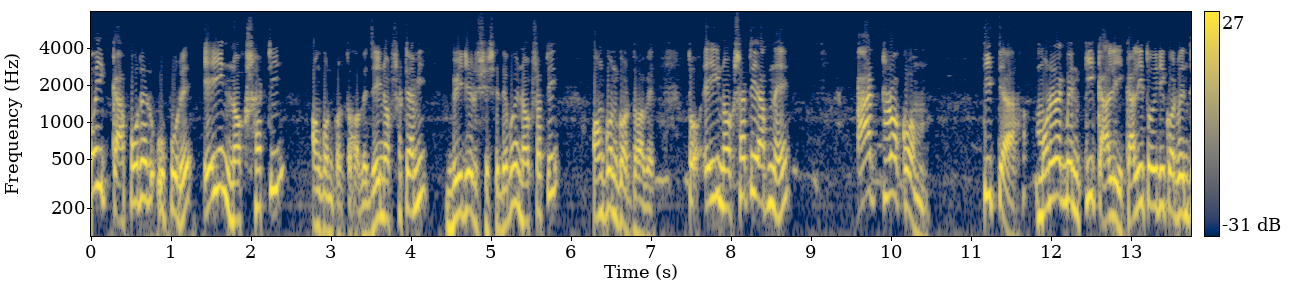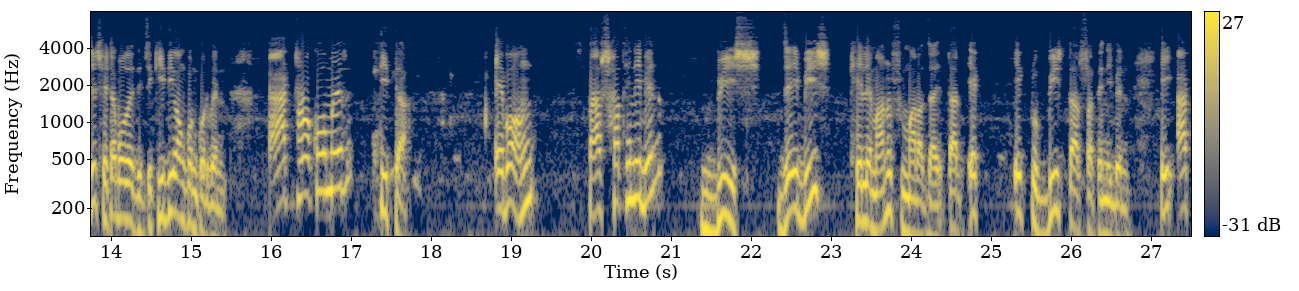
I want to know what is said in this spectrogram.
ওই কাপড়ের উপরে এই নকশাটি অঙ্কন করতে হবে। যেই নকশাটি আমি ভিডিওর শেষে দেবো, ওই নকশাটি অঙ্কন করতে হবে। তো এই নকশাটি আপনি আট রকম তিতা, মনে রাখবেন কি কালি? কালি তৈরি করবেন যে সেটা বলে দিচ্ছি, কি দিয়ে অঙ্কন করবেন? আট রকমের তিতা এবং তার সাথে নেবেন বিষ। যেই বিষ খেলে মানুষ মারা যায়, তার এক, একটু বিষ তার সাথে নেবেন। এই আট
